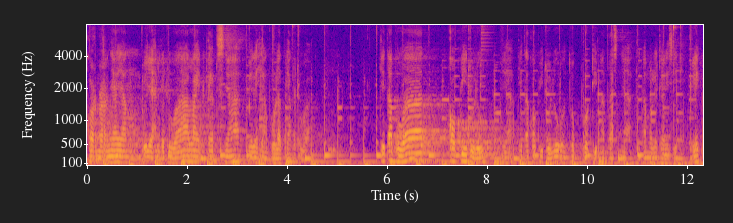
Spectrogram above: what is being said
Cornernya yang pilihan kedua line capsnya pilih yang bulat yang kedua. Kita buat copy dulu ya. Kita copy dulu untuk body atasnya. Kita mulai dari sini. Klik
